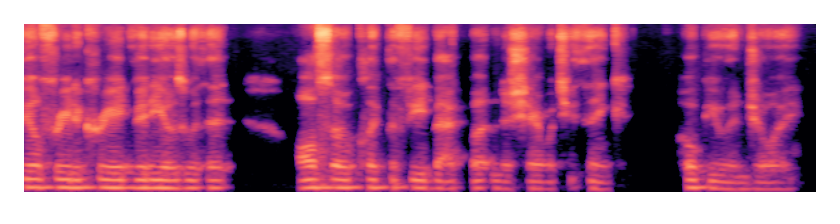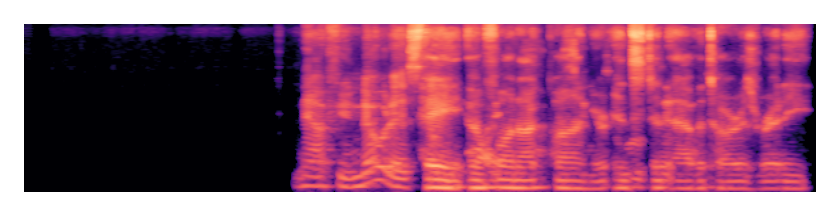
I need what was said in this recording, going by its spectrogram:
Feel free to create videos with it. Also, click the feedback button to share what you think. Hope you enjoy. Now, if you notice, hey, Irfan Akpan, your instant avatar is ready.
